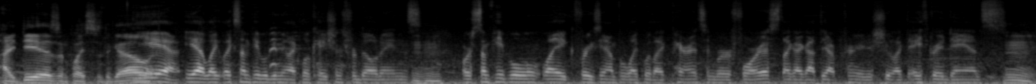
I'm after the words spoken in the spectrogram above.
ideas and places to go? or- Yeah, yeah. Like like some people give me like locations for buildings, Mm-hmm. or some people like for example like with like parents in River Forest, like I got the opportunity to shoot like the eighth grade dance, Mm, or,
